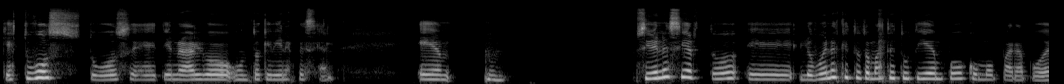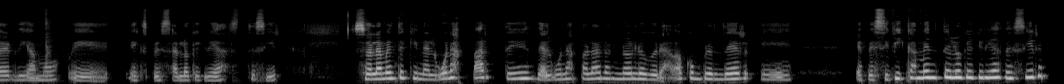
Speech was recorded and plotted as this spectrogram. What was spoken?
que es tu voz. Tu voz eh, tiene algo, un toque bien especial. Em, si bien es cierto, eh, lo bueno es que tú tomaste tu tiempo como para poder, digamos, expresar lo que querías decir solamente que en algunas partes de algunas palabras no lograba comprender eh, específicamente lo que querías decir,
